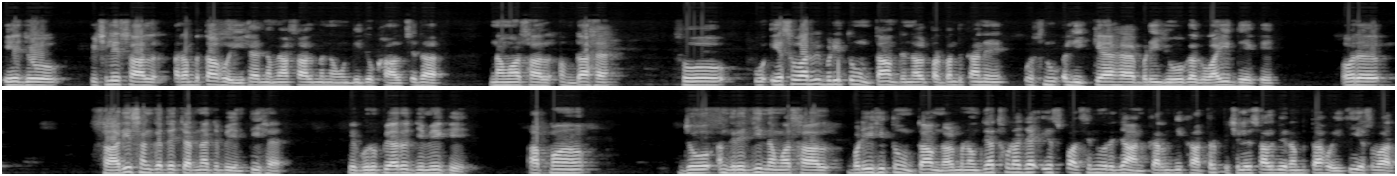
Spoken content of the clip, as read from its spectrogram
ਇਹ ਜੋ ਪਿਛਲੇ ਸਾਲ ਆਰੰਭਤਾ ਹੋਈ ਹੈ, ਨਵਾਂ ਸਾਲ ਮਨਾਉਣ ਦੀ ਜੋ ਖਾਲਸੇ ਦਾ ਨਵਾਂ ਸਾਲ ਆਉਂਦਾ ਹੈ, ਸੋ ਉਹ ਇਸ ਵਾਰ ਵੀ ਬੜੀ ਧੂਮਧਾਮ ਦੇ ਨਾਲ ਪ੍ਰਬੰਧਕਾਂ ਨੇ ਉਸ ਨੂੰ ਉਲੀਕਿਆ ਹੈ, ਬੜੀ ਯੋਗ ਅਗਵਾਈ ਦੇ ਕੇ ਔਰ ਸਾਰੀ ਸੰਗਤ ਦੇ ਚਰਨਾਂ 'ਚ ਬੇਨਤੀ ਹੈ ਕਿ ਗੁਰੂ ਪਿਆਰੋ, ਜਿਵੇਂ ਕਿ ਆਪਾਂ ਜੋ ਅੰਗਰੇਜ਼ੀ ਨਵਾਂ ਸਾਲ ਬੜੀ ਹੀ ਧੂਮਧਾਮ ਨਾਲ ਮਨਾਉਂਦੇ ਆ ਥੋੜਾ ਜਿਹਾ ਇਸ ਪਾਸੇ ਨੂੰ ਰੁਝਾਨ ਕਰਨ ਦੀ ਖਾਤਰ ਪਿਛਲੇ ਸਾਲ ਵੀ ਆਰੰਭਤਾ ਹੋਈ ਸੀ ਇਸ ਵਾਰ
